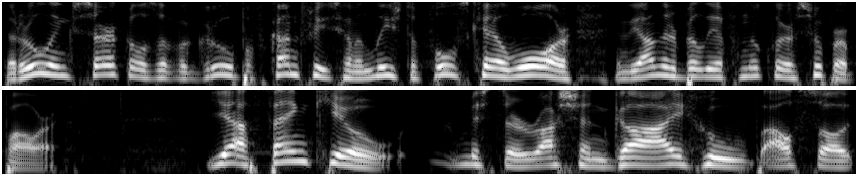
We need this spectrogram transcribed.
the ruling circles of a group of countries have unleashed a full scale war in the underbelly of a nuclear superpower. Yeah, thank you, Mr. Russian guy who also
